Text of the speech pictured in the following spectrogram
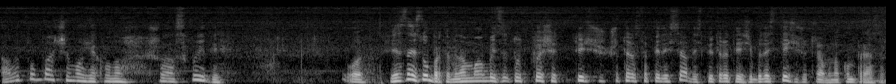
Але побачимо, як воно що нас вийде. О, я знаю з обертами, нам, мабуть, тут пише 1450, десь півтори тисячі, бо десь тисячу треба на компресор.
